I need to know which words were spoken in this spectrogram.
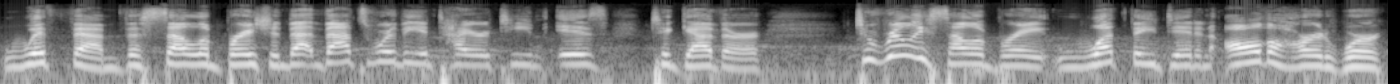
with them, the celebration. That that's where the entire team is together to really celebrate what they did and all the hard work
